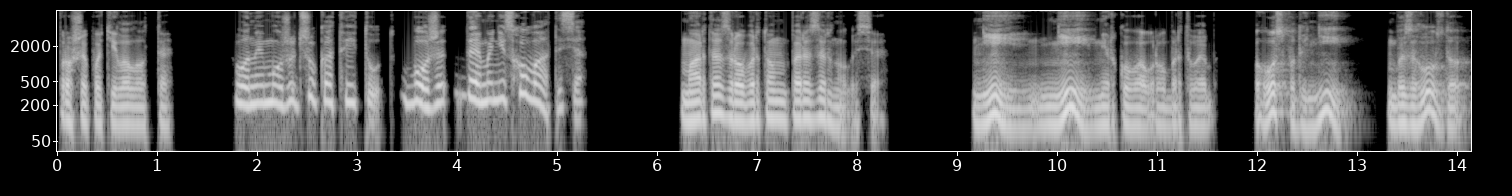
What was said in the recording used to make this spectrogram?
прошепотіла Лотте. Вони можуть шукати і тут. Боже, де мені сховатися? Марта з Робертом перезирнулися. Ні, ні, міркував Роберт Веб. Господи, ні. Безглуздо,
